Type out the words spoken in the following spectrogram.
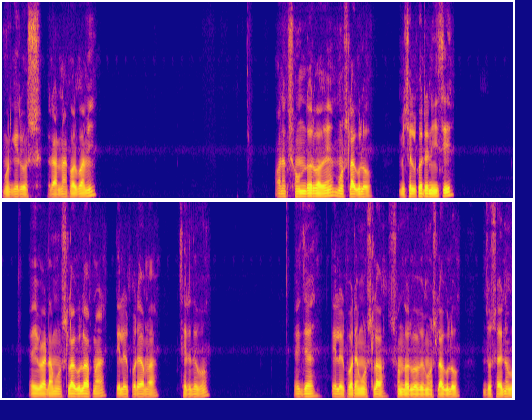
মুরগির রস রান্না করব আমি। অনেক সুন্দরভাবে মশলাগুলো মিশেল করে নিয়েছি। এই বাটা মশলাগুলো আপনার তেলের পরে আমরা ছেড়ে দেব। এই যে তেলের পরে মশলা, সুন্দরভাবে মশলাগুলো জোসাই নেব।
